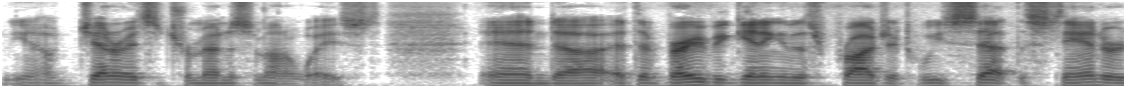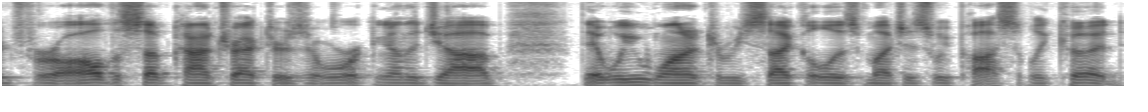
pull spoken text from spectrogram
you know, generates a tremendous amount of waste. And uh, at the very beginning of this project, we set the standard for all the subcontractors that were working on the job that we wanted to recycle as much as we possibly could.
